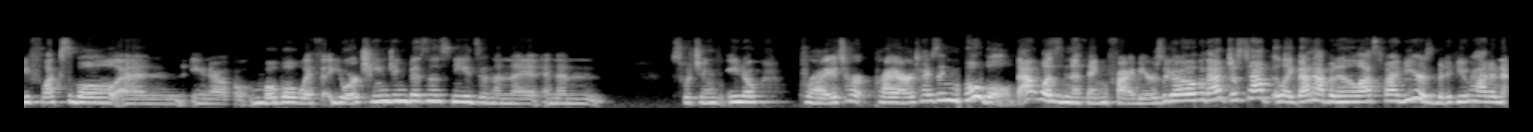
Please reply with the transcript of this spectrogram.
be flexible and you know mobile with your changing business needs and then the and then switching, you know, prior- prioritizing mobile. That wasn't a thing five years ago. That just happened. Like that happened in the last five years. But if you had an,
